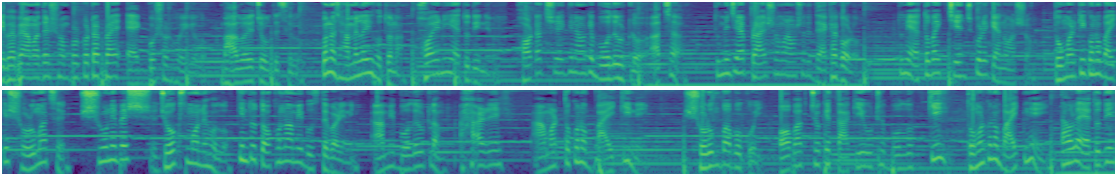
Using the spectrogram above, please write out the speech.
এভাবে আমাদের সম্পর্কটা প্রায় এক বছর হয়ে গেল। ভালোই চলতেছিল। কোনো ঝামেলাই হতো না। হয়নি এতদিনেও। হঠাৎ সে একদিন আমাকে বলে উঠল আচ্ছা তুমি যে প্রায় সময় আমার সাথে দেখা করো তুমি এত বাইক চেঞ্জ করে কেন আসো? তোমার কি কোনো বাইকের শোরুম আছে? শুনে বেশ জোকস মনে হলো, কিন্তু তখনও আমি বুঝতে পারিনি। আমি বলে উঠলাম, আরে, আমার তো কোনো বাইকই নেই। শোরুম পাবো কই? অবাক চোখে তাকিয়ে উঠে বলল, কি? তোমার কোনো বাইক নেই? তাহলে এতদিন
